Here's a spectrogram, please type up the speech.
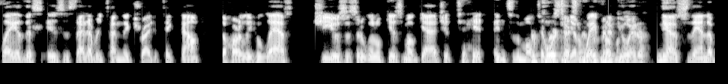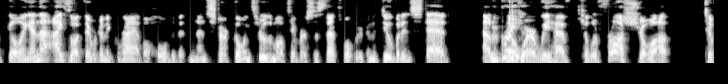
play of this is, is that every time they try to take down the Harley who laughs, she uses her little gizmo gadget to hit into the multiverse and get away from manipulator. Them. Yeah, so they end up going, and that, I thought they were going to grab a hold of it and then start going through the multiverses. That's what we are going to do, but instead, out we of nowhere, it. we have Killer Frost show up to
